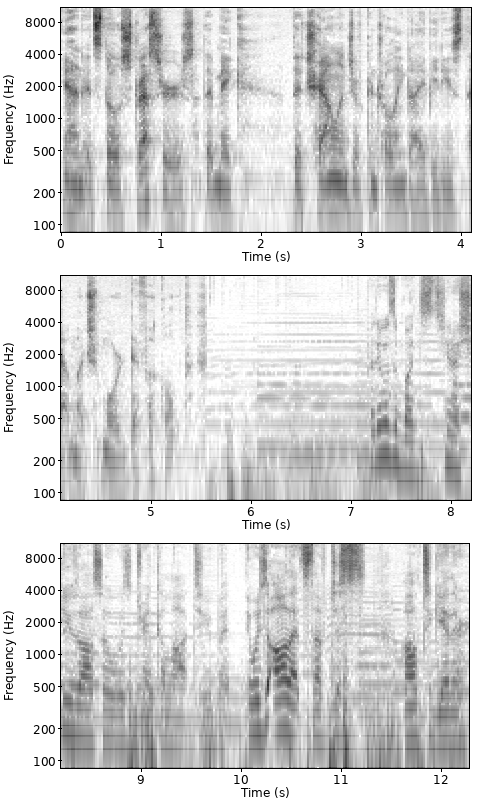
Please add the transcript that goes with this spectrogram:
And it's those stressors that make the challenge of controlling diabetes that much more difficult. But it was a bunch, you know, she was also was drink a lot too, but it was all that stuff just all together,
